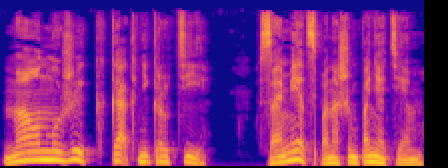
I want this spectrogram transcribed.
Но он мужик, как ни крути. Самец, по нашим понятиям.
